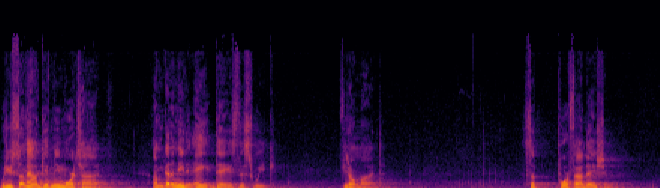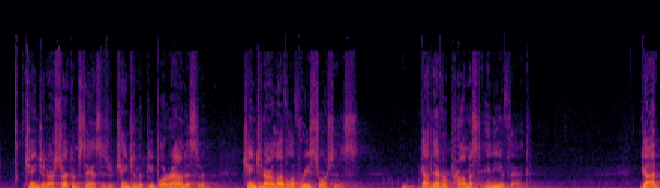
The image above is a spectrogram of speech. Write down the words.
would you somehow give me more time? I'm going to need eight days this week, if you don't mind. It's a poor foundation. Changing our circumstances or changing the people around us or changing our level of resources. God never promised any of that. God,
